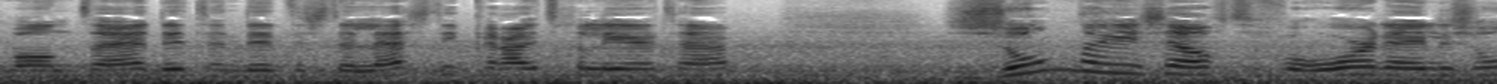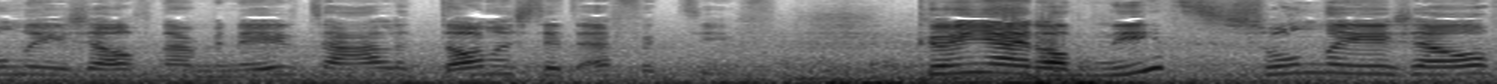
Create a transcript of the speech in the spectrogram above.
want hè, dit en dit is de les die ik eruit geleerd heb. Zonder jezelf te veroordelen, zonder jezelf naar beneden te halen, dan is dit effectief. Kun jij dat niet zonder jezelf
